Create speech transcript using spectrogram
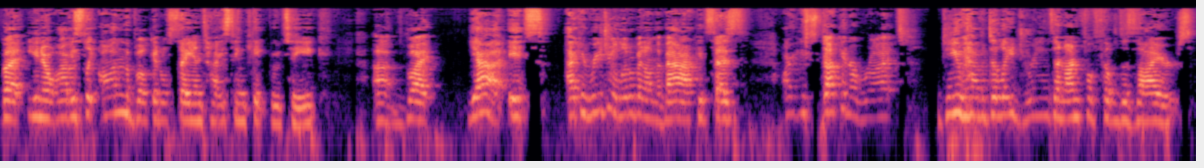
but you know, obviously on the book it'll say enticing cake boutique. Uh, but yeah, it's I can read you a little bit on the back. It says, "Are you stuck in a rut? Do you have delayed dreams and unfulfilled desires?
